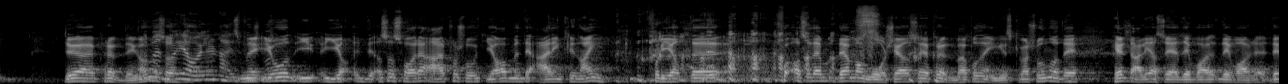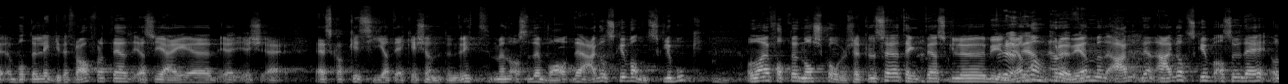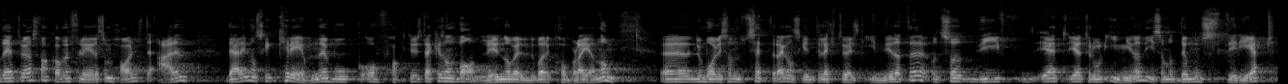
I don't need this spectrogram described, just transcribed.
Du, jeg prøvde en gang. Altså. ja eller nei spørsmål? Jo, ja, altså Svaret er for så vidt ja, men det er egentlig nei. Fordi at eh, for, altså det, er, det er mange år siden altså jeg prøvde meg på den engelske versjonen. Og det, helt ærlig, altså, jeg, det var, det var, det, jeg måtte legge det fra. For at jeg, altså, jeg, jeg, jeg, skal ikke si at jeg ikke skjønte en dritt, men altså, det, var, det er en ganske vanskelig bok. Og nå har jeg fått en norsk oversettelse. Jeg tenkte jeg skulle begynne Prøve igjen. da, prøve igjen, Men det er, den er ganske altså det, Og det tror jeg jeg snakka med flere som har det er en det er en ganske krevende bok. og faktisk, Det er ikke sånn vanlig novelle du bare kommer deg gjennom. Eh, Du må liksom sette deg ganske intellektuelt inn i dette. Så de, jeg, jeg tror ingen av de som har demonstrert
